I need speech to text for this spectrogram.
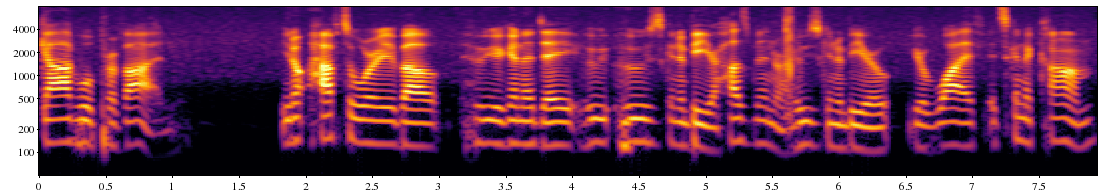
God will provide. You don't have to worry about who you're going to date, who, who's going to be your husband, or who's going to be your, your wife. It's going to come,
